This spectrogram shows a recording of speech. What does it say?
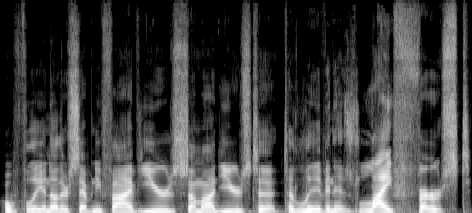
hopefully another 75 years, some odd years to, to live in his life first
